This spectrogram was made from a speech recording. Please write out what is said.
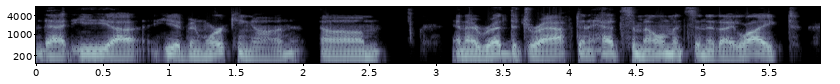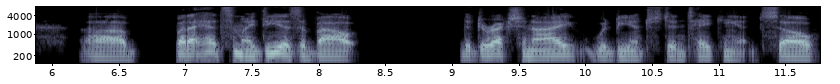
that he uh, he had been working on. Um, and I read the draft, and it had some elements in it I liked, uh, but I had some ideas about the direction I would be interested in taking it. So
